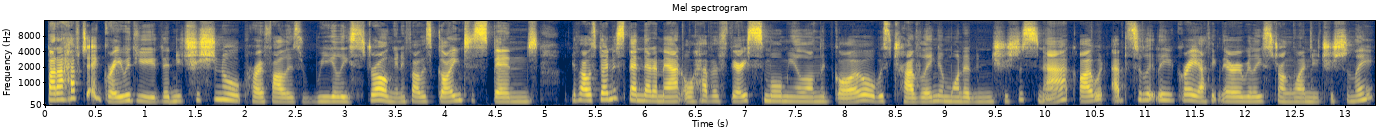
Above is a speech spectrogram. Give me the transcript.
but I have to agree with you, the nutritional profile is really strong. And if I was going to spend if I was going to spend that amount or have a very small meal on the go or was traveling and wanted a nutritious snack, I would absolutely agree. I think they're a really strong one nutritionally.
